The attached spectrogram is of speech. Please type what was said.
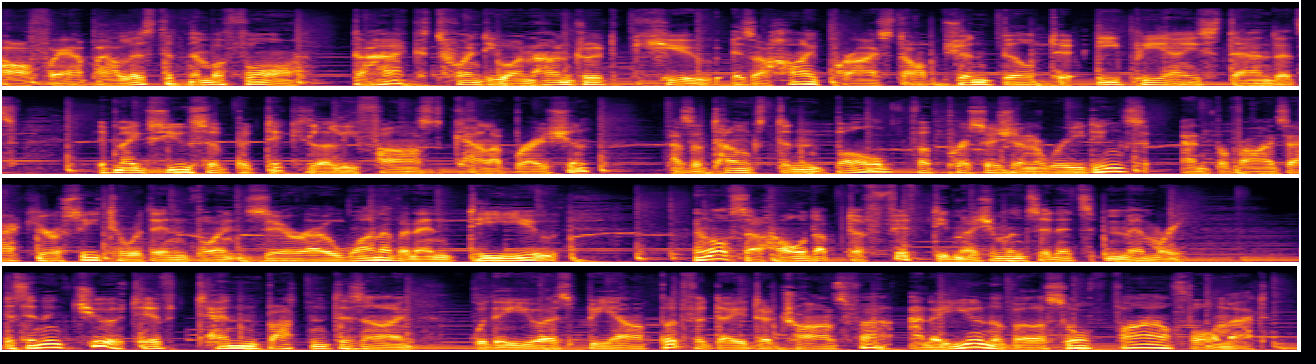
Halfway up our list at number 4, the Hach 2100Q is a high-priced option built to EPA standards. It makes use of particularly fast calibration, has a tungsten bulb for precision readings, and provides accuracy to within 0.01 of an NTU. It can also hold up to 50 measurements in its memory. It's an intuitive 10-button design with a USB output for data transfer and a universal file format.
